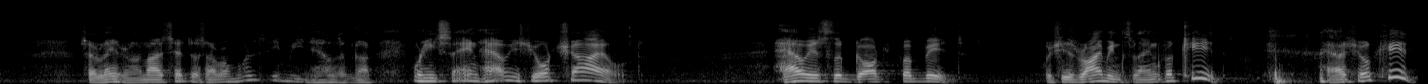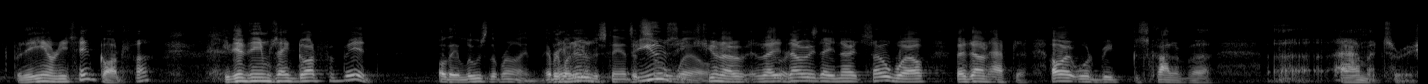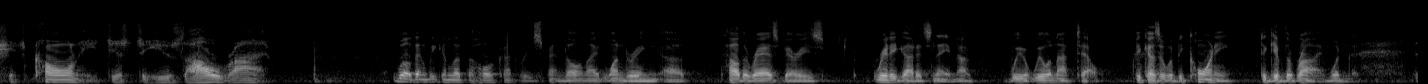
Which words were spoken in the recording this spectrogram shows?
So later on I said to someone, what does he mean, how's the God? Well, he's saying, how is your child? How is the God forbid? Which is rhyming slang for kid. How's your kid? But he only said Godfer. He didn't even say God forbid. Oh, they lose the rhyme. Everybody lose understands it usage, so well. You know, they Sure, know just- they know it so well they don't have to. Oh, it would be kind of uh, uh, amateurish. It's corny just to use the whole rhyme. Well, then we can let the whole country spend all night wondering uh, how the raspberries really got its name. Now, we, we will not tell, because it would be corny to give the rhyme, wouldn't it?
